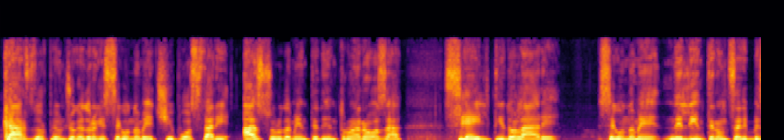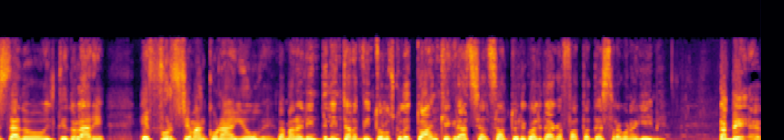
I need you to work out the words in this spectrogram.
Karsdorp è un giocatore che secondo me ci può stare assolutamente dentro una rosa. Se è il titolare, secondo me nell'Inter non sarebbe stato il titolare e forse manca una Juve. No, ma nell'Inter- l'Inter ha vinto lo scudetto anche grazie al salto di qualità che ha fatto a destra con Hakimi. Vabbè,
